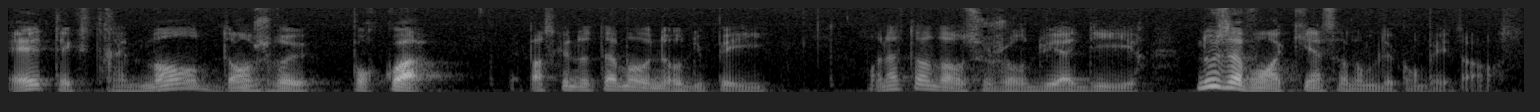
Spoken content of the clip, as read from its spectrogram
est extrêmement dangereux. Pourquoi? Parce que notamment au nord du pays, on a tendance aujourd'hui à dire nous avons acquis un certain nombre de compétences,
